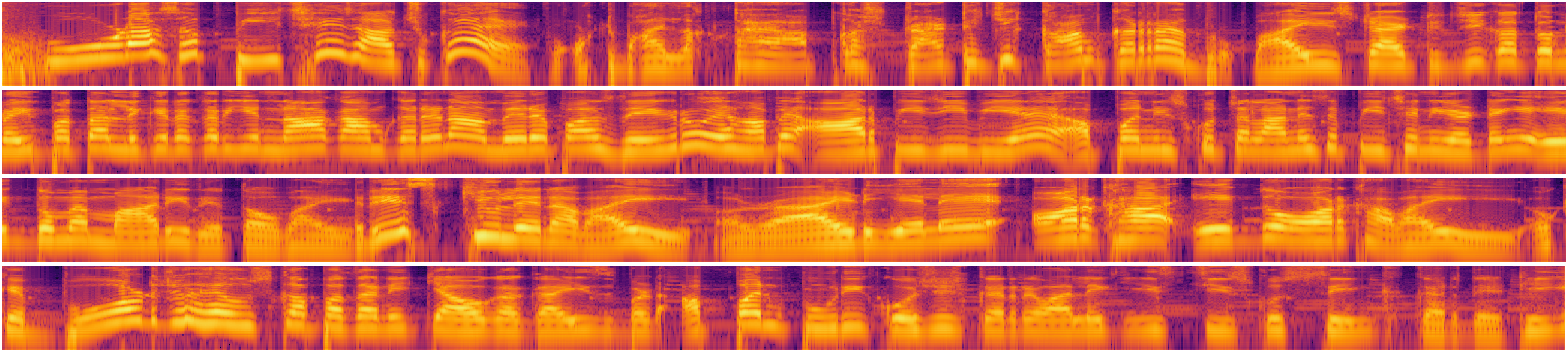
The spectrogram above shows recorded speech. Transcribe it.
थोड़ा सा पीछे जा चुका है। भाई, लगता है आपका स्ट्रेटेजी काम कर रहा है ब्रो भाई स्ट्रैटेजी का तो नहीं पता, लेकिन अगर ये ना काम करे ना, मेरे पास देख रहे हो, यहाँ पे आरपीजी भी है। अपन इसको चलाने से पीछे नहीं हटेंगे, एक दो मैं मार ही देता हूँ, भाई. रिस्क क्यों लेना, भाई? राइट ये ले, और खा, एक दो और खा, भाई. ओके बोर्ड जो है उसका पता नहीं क्या होगा गाइज़ बट अपन पूरी कोशिश करने वाले की इस चीज़ को सिंक कर दे, ठीक है?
